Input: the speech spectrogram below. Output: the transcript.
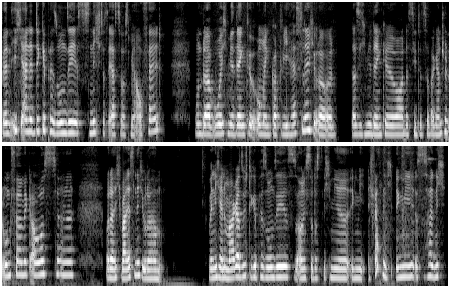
wenn ich eine dicke Person sehe, ist es nicht das Erste, was mir auffällt. Und da, wo ich mir denke, oh mein Gott, wie hässlich, oder dass ich mir denke, oh, das sieht jetzt aber ganz schön unförmig aus, äh, oder ich weiß nicht, oder wenn ich eine magersüchtige Person sehe, ist es auch nicht so, dass ich mir irgendwie, ich weiß nicht, irgendwie ist es halt nicht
